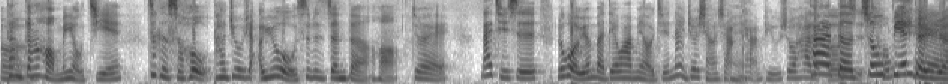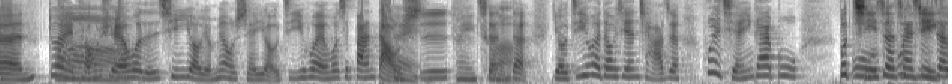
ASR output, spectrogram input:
但刚好没有接，嗯、这个时候他就想，哎呦，是不是真的哈？对。那其实，如果原本电话没有接，那你就想想看，比如说他的，他的周边的人，对、哦、同学或者是亲友，有没有谁有机会，或是班导师等等，有机会都先查证。会前应该不不急着在这一刻。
